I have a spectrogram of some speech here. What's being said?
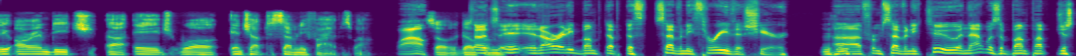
the RMD uh, age will inch up to 75 as well. Wow. So, go so from, it, it already bumped up to 73 this year mm-hmm. uh, from 72. And that was a bump up just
